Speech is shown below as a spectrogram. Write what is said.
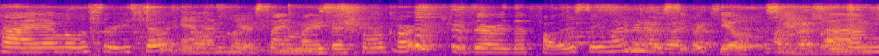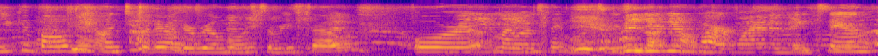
Hi, I'm Melissa Riso, and I'm here signing my adventure. These are the Father's Day ones. They're super cute. Um, you can follow me on Twitter under Real Melissa Riso or my website, melissariso.com. Thanks, Sam.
